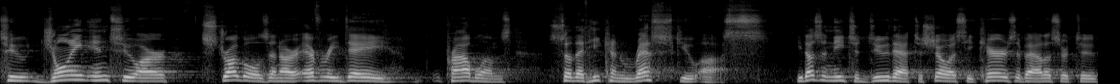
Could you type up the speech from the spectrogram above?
to join into our struggles and our everyday problems so that He can rescue us. He doesn't need to do that to show us He cares about us or to,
